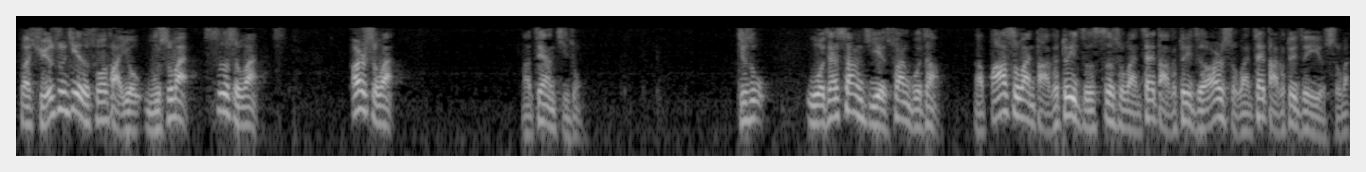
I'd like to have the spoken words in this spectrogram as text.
是吧？学术界的说法有五十万、四十万、二十万啊，这样几种。就是我在上集也算过账啊，八十万打个对折四十万，再打个对折二十万，再打个对折也有十万。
